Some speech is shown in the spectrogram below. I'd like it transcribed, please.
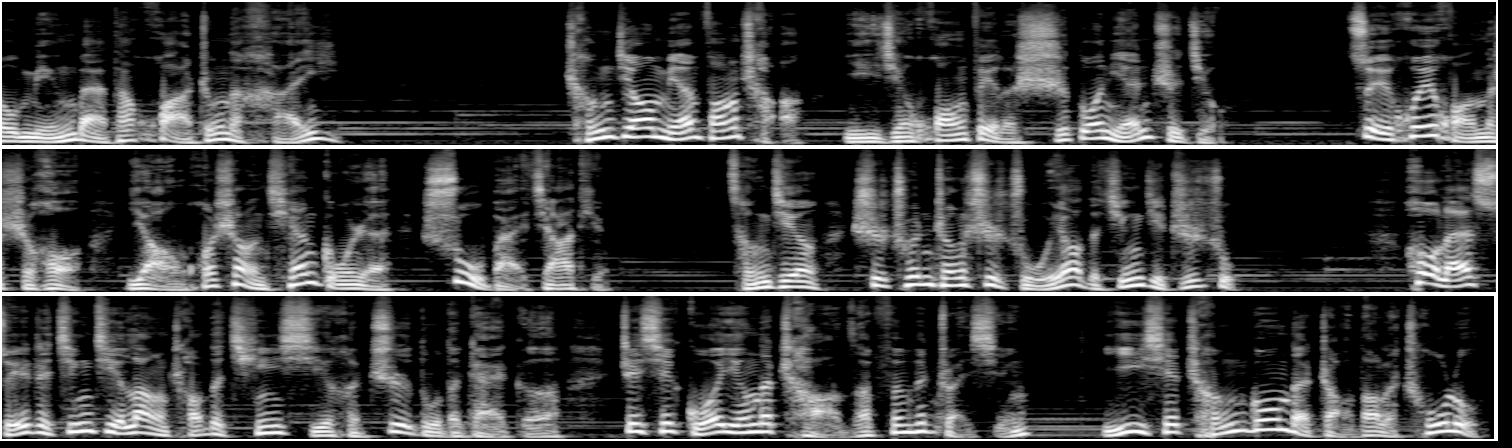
都明白他话中的含义。城郊棉纺厂已经荒废了十多年之久，最辉煌的时候养活上千工人、数百家庭，曾经是春城市主要的经济支柱。后来随着经济浪潮的侵袭和制度的改革，这些国营的厂子纷纷转型，一些成功的找到了出路，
